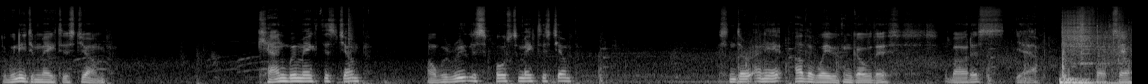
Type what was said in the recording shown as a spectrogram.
Do we need to make this jump? Can we make this jump? Are we really supposed to make this jump? Isn't there any other way we can go this about this? Yeah, thought so.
